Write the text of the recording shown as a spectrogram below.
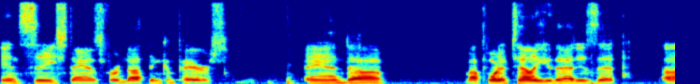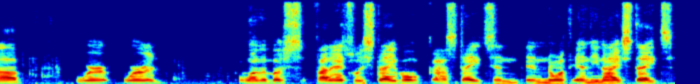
NC stands for Nothing Compares. And uh, my point of telling you that is that uh, we're we're one of the most financially stable states in in North in the United States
